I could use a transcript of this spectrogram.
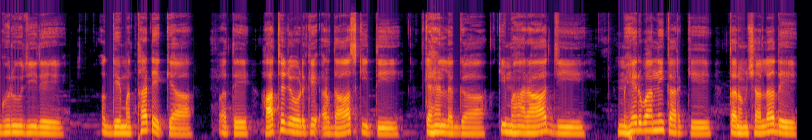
ਗੁਰੂ ਜੀ ਦੇ ਅੱਗੇ ਮੱਥਾ ਟੇਕਿਆ। ਅਤੇ ਹੱਥ ਜੋੜ ਕੇ ਅਰਦਾਸ ਕੀਤੀ। ਕਹਿਣ ਲੱਗਾ ਕਿ ਮਹਾਰਾਜ ਜੀ, ਮਿਹਰਬਾਨੀ ਕਰਕੇ ਧਰਮਸ਼ਾਲਾ ਦੇ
